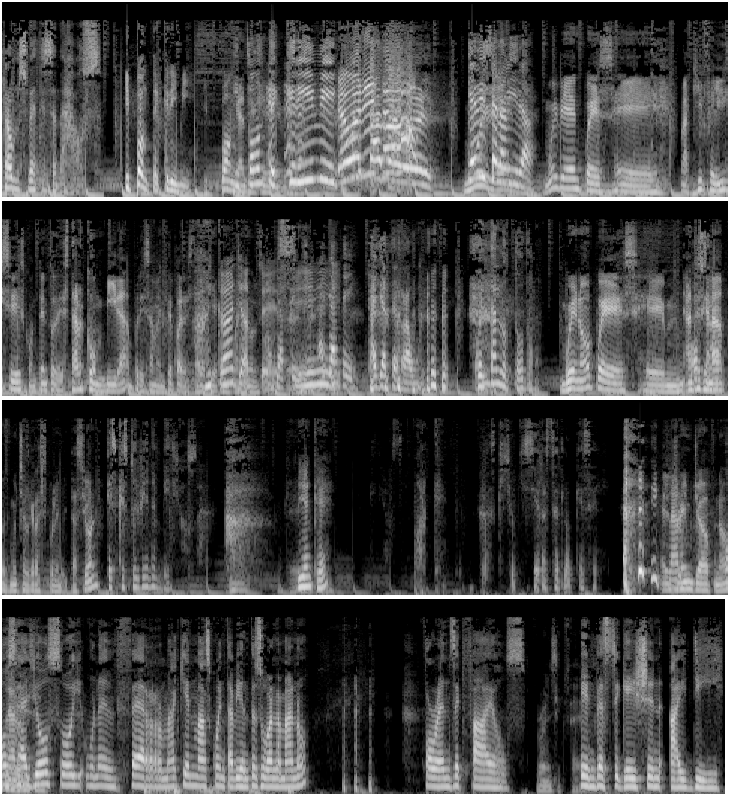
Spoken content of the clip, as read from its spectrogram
Raúl Smith is in the house. Y ponte crimi. Y ponte crimi. crimi. ¡Qué ¿Cómo bonito! Raúl? ¿Qué Muy dice la vida? Muy bien, pues eh, aquí felices, contentos de estar con vida, precisamente para estar Ay, aquí acompañándolos cállate, Cállate. Sí. cállate, cállate, Raúl. Cuéntalo todo. Bueno, pues eh, antes O que nada, pues muchas gracias por la invitación. Es que estoy bien envidiosa. Ah, ok. ¿Bien qué? ¿Por qué? Es que yo quisiera hacer lo que es él. El Claro. dream job, ¿no? O Claro sea, sí. yo soy una enferma. ¿Quién más cuenta bien? Te suban la mano. Forensic Files. Forensic Files. Investigation ID.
